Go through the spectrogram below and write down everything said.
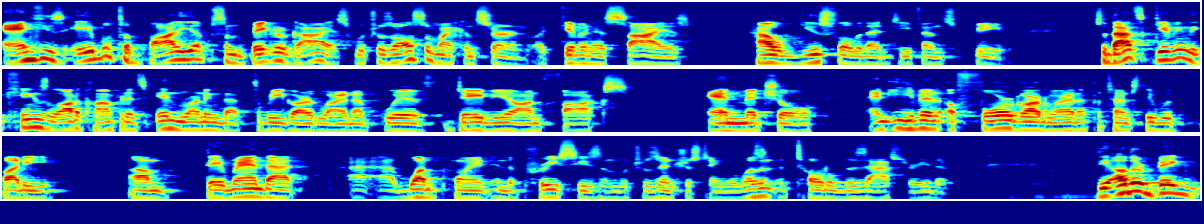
And he's able to body up some bigger guys, which was also my concern. Like given his size, how useful would that defense be? So that's giving the Kings a lot of confidence in running that three guard lineup with Davion, Fox, and Mitchell and even a four guard lineup potentially with Buddy. Um, they ran that at one point in the preseason, which was interesting. It wasn't a total disaster either. The other big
